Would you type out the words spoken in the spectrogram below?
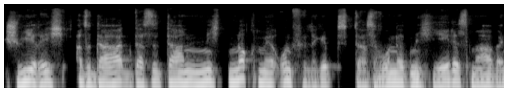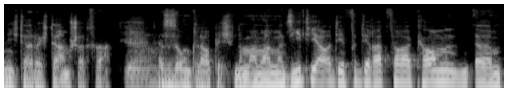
schwierig. Also da, dass es da nicht noch mehr Unfälle gibt, das wundert mich jedes Mal, wenn ich da durch Darmstadt fahre. Ja. Das ist unglaublich. Man, man sieht die, die, die Radfahrer kaum. Ähm,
